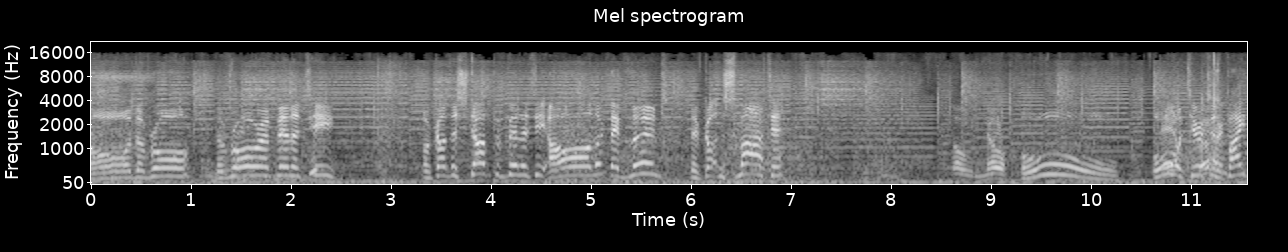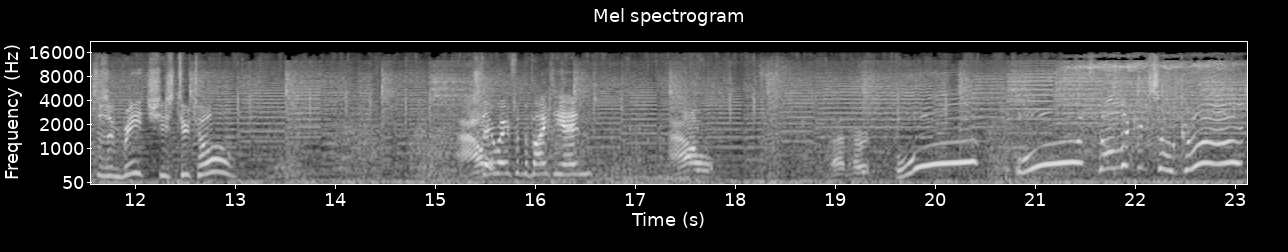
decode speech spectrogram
Oh, the roar. The roar ability. Oh, God, the stomp ability. Oh, look, they've learned. They've gotten smarter. Oh no. Oh. Oh, T-Rex's bite doesn't reach. She's too tall. Ow. Stay away from the bitey end. Ow. That hurt. Oh, oh, it's not looking so good.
